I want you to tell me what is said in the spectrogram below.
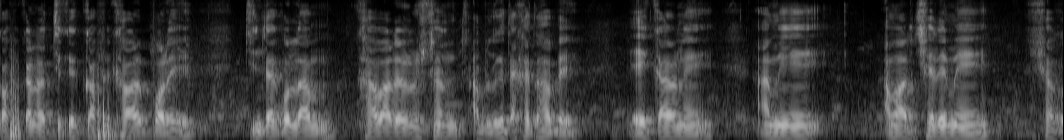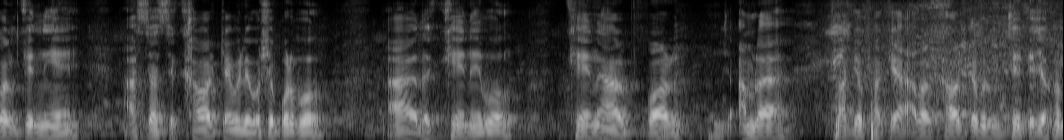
কফি কানার থেকে কফি খাওয়ার পরে চিন্তা করলাম, খাবারের অনুষ্ঠান আপনাদেরকে দেখাতে হবে। এই কারণে আমি আমার ছেলে মেয়ে সকলকে নিয়ে আস্তে আস্তে খাওয়ার টেবিলে বসে পড়ব, আর খেয়ে নেব। খেয়ে নেওয়ার পর আমরা ফাঁকে ফাঁকে আবার খাওয়ার টেবিল থেকে যখন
